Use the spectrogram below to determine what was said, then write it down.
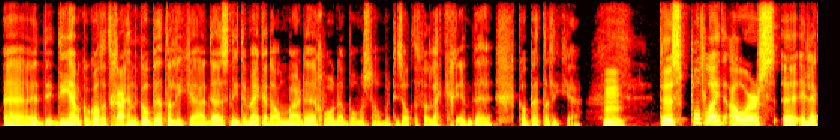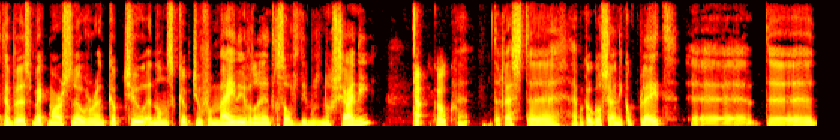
Eh, die, die heb ik ook altijd graag in de Go Battle League. Ja, dat is niet de Mega dan, maar de gewone. Maar die is altijd wel lekker in de Go Battle League, ja. Hmm. De Spotlight Hours, eh Electabuzz, Magmar, Snover en Cupchew. En dan is Cupchew voor mij in ieder geval nog interessant, die moet ik nog shiny. Ja, ik ook. De rest heb ik ook al shiny compleet. Eh, de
